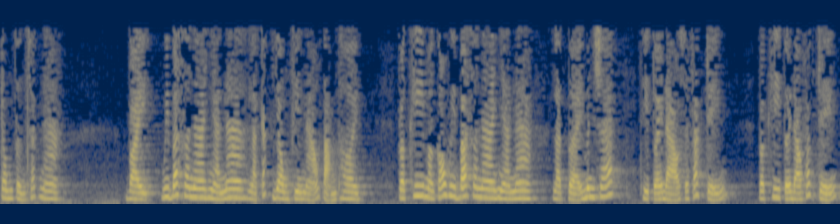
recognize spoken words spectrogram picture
trong từng sát na. Vậy, Vipassana nhà na là cắt dòng phiền não tạm thời. Và khi mà có Vipassana nhà na là tuệ minh sát, thì tuệ đạo sẽ phát triển. Và khi tuệ đạo phát triển,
